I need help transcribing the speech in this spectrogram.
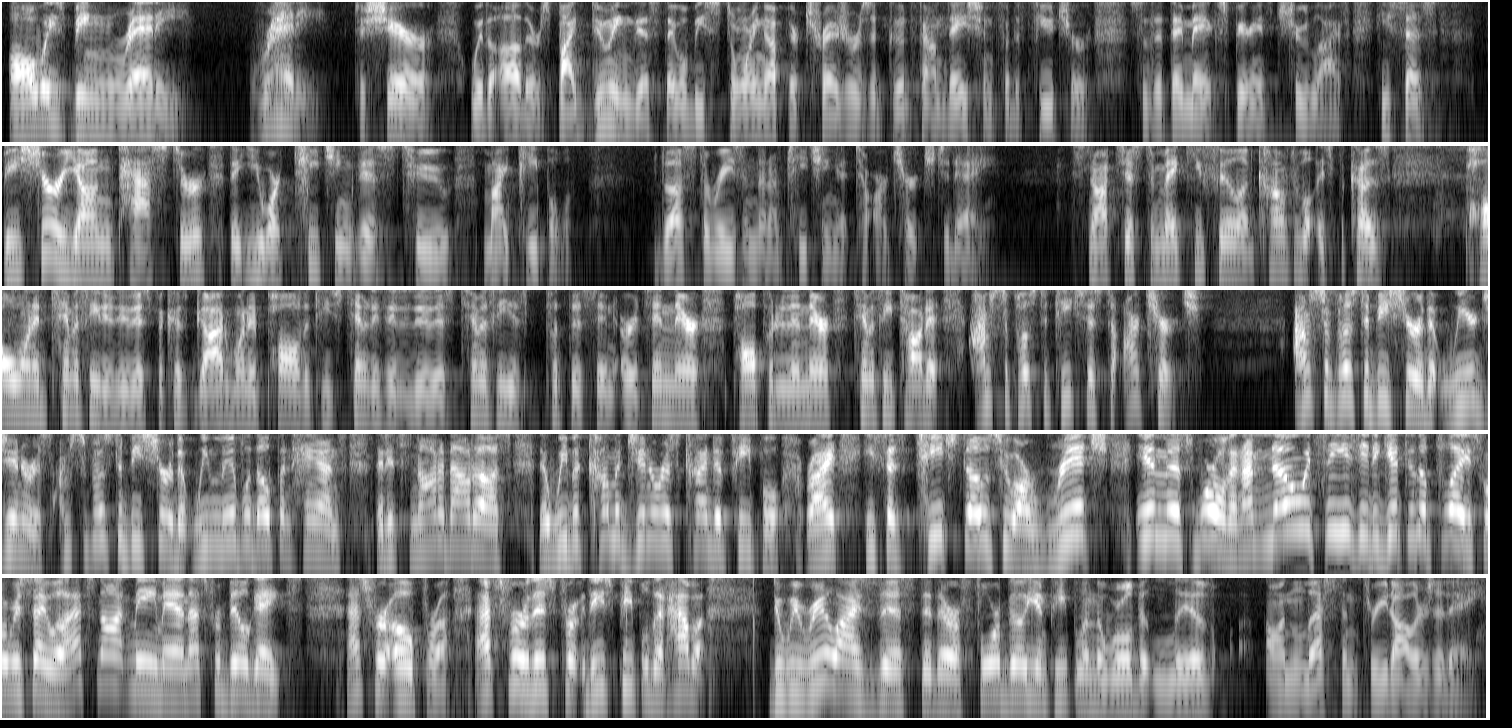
Always being ready, ready to share with others. By doing this, they will be storing up their treasure as a good foundation for the future so that they may experience true life. He says, Be sure, young pastor, that you are teaching this to my people. Thus, the reason that I'm teaching it to our church today. It's not just to make you feel uncomfortable, it's because Paul wanted Timothy to do this because God wanted Paul to teach Timothy to do this. Timothy has put this in, or it's in there. Paul put it in there. Timothy taught it. I'm supposed to teach this to our church. I'm supposed to be sure that we're generous. I'm supposed to be sure that we live with open hands, that it's not about us, that we become a generous kind of people, right? He says, teach those who are rich in this world. And I know it's easy to get to the place where we say, well, that's not me, man. That's for Bill Gates. That's for Oprah. That's for this, these people that have a. Do we realize this that there are 4 billion people in the world that live on less than $3 a day?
